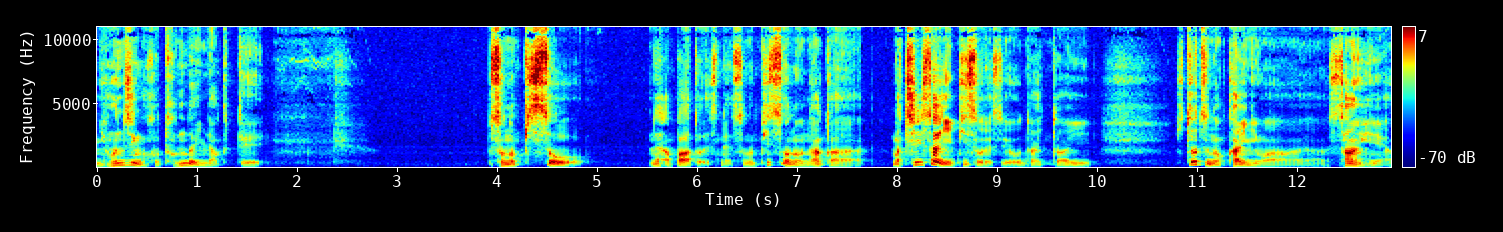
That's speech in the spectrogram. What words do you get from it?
日本人がほとんどいなくてそのピソねアパートですね。そのピソの中、まあ、小さいピソですよ。大体一つの階には3部屋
